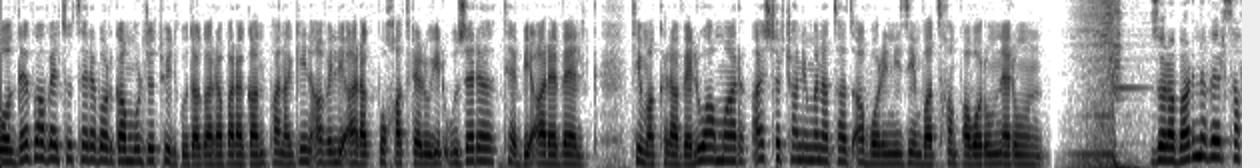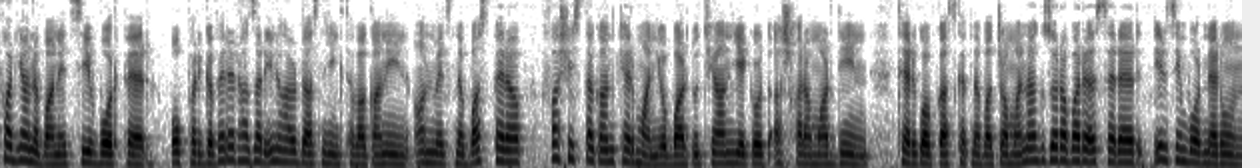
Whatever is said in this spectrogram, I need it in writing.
Բոլդևը ավելցուցեր է, որ կամուրջը թույլ կուտա կառավարական փանագին ավելի արագ փոխադրելու իր ուժերը ուժերը թեպի արևելք, թիմակրավելու համար այս շրջանի մնացած աբորինի զինված խմպավորումներուն։ Զորավար Նվեր Սաֆարյանը վանեցի որփեր, օփր գվեր էր 1915 թվականին, անմեծ նպաստ բերավ ֆաշիստական Գերմանիո բարդության երկրորդ աշխարհամարտին թերգով գազ գտնված ժամանակ զորավարը ըսեր էր իր զինվորներուն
